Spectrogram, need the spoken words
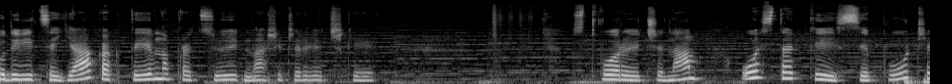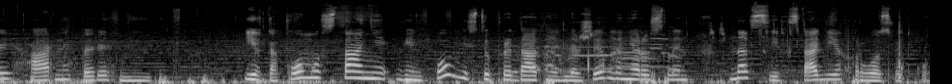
Подивіться, як активно працюють наші черв'ячки, створюючи нам ось такий сипучий гарний перегній. І в такому стані він повністю придатний для живлення рослин на всіх стадіях розвитку.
